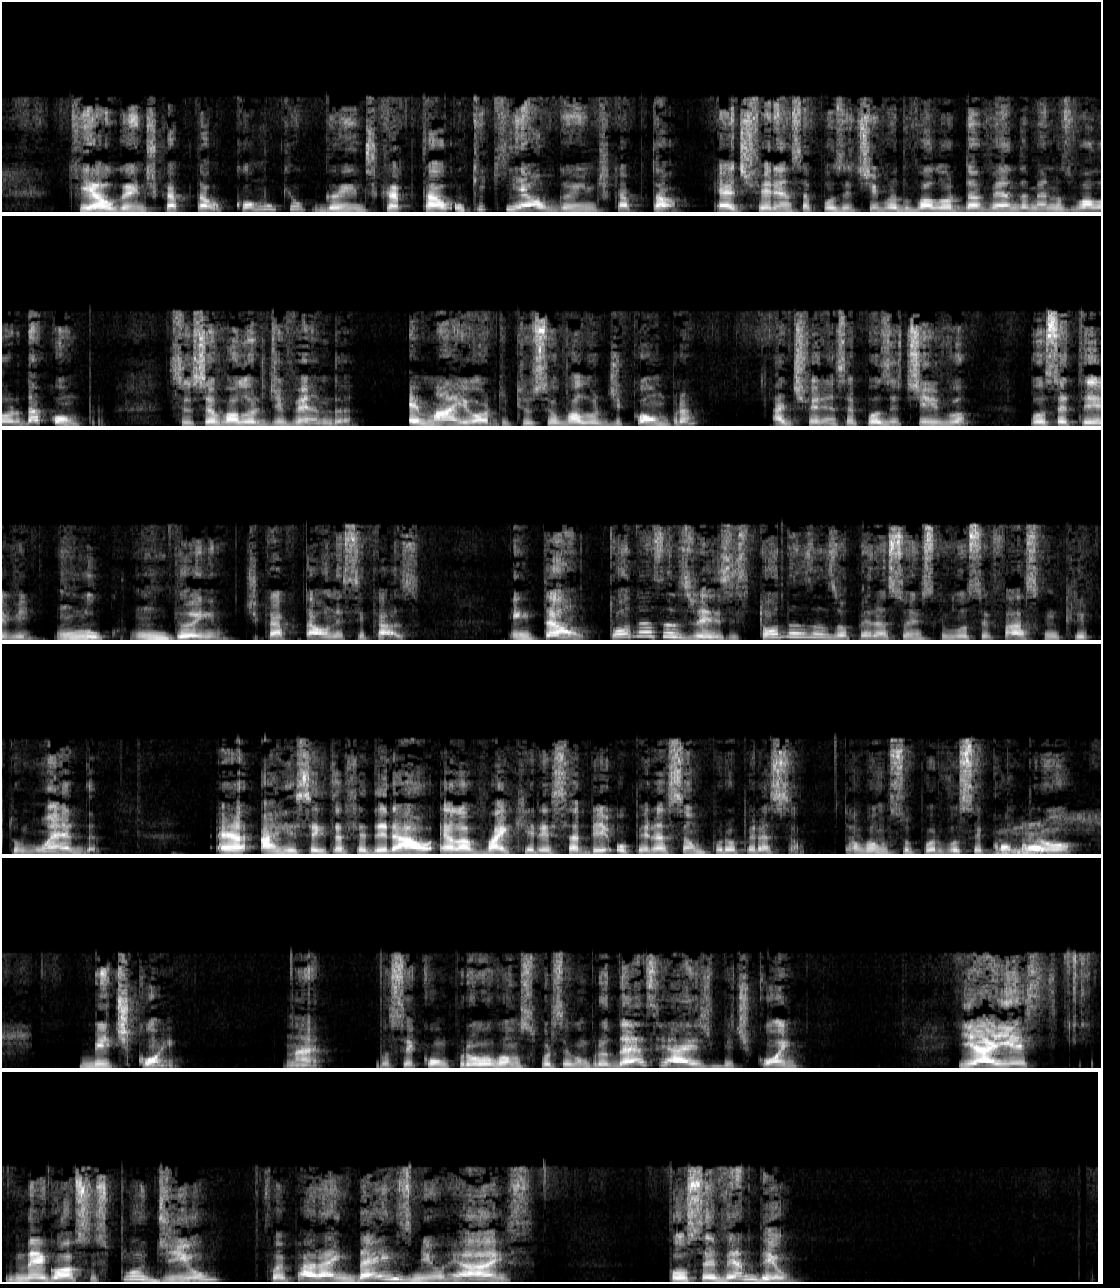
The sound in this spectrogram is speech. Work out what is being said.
que é o ganho de capital. Como que o ganho de capital, o que, que é o ganho de capital? É a diferença positiva do valor da venda menos o valor da compra. Se o seu valor de venda é maior do que o seu valor de compra, a diferença é positiva, você teve um lucro, um ganho de capital nesse caso. Então, todas as vezes, todas as operações que você faz com criptomoeda, é, a Receita Federal ela vai querer saber operação por operação. Então, vamos supor, você comprou Nossa. Bitcoin, né? Você comprou, vamos supor, você comprou 10 reais de Bitcoin, e aí esse negócio explodiu, foi parar em 10 mil reais, você vendeu.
